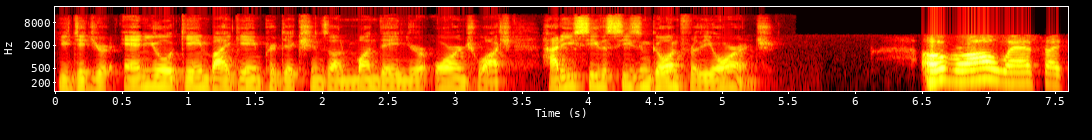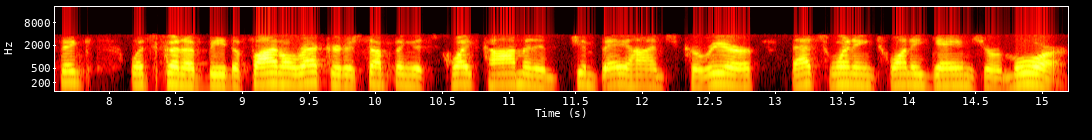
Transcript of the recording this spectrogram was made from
You did your annual game by game predictions on Monday in your Orange Watch. How do you see the season going for the Orange? Overall, Wes, I think what's going to be the final record is something that's quite common in Jim Boeheim's career. That's winning 20 games or more.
